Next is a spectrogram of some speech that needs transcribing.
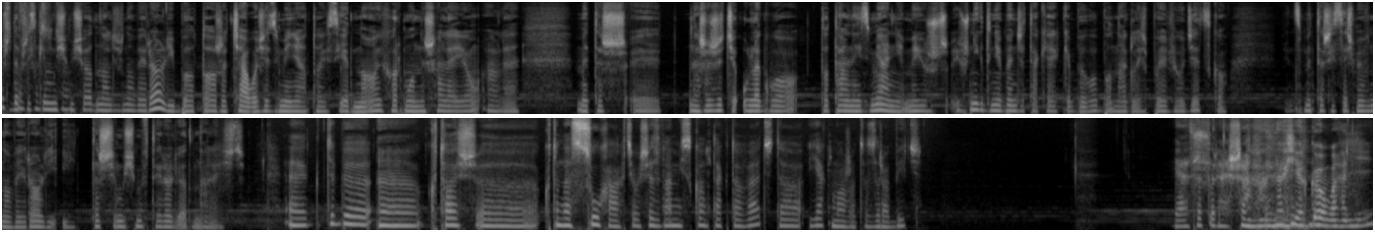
przede wszystkim musimy się odnaleźć w nowej roli, bo to, że ciało się zmienia, to jest jedno i hormony szaleją, ale my też, y, nasze życie uległo totalnej zmianie. My już, już nigdy nie będzie takie, jakie było, bo nagle się pojawiło dziecko, więc my też jesteśmy w nowej roli i też się musimy w tej roli odnaleźć. E, gdyby e, ktoś, e, kto nas słucha, chciał się z Wami skontaktować, to jak może to zrobić? Ja zapraszam do Jogomani.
